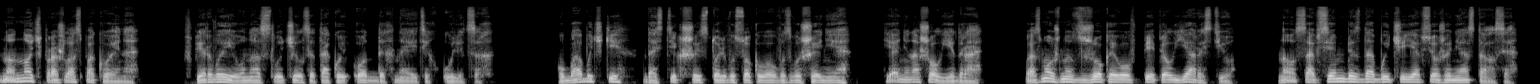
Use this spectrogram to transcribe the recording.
Но ночь прошла спокойно. Впервые у нас случился такой отдых на этих улицах. У бабочки, достигшей столь высокого возвышения, я не нашел ядра. Возможно, сжег его в пепел яростью, но совсем без добычи я все же не остался.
